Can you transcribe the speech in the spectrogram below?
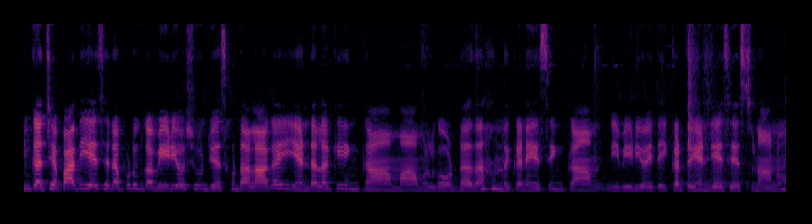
ఇంకా చపాతీ చేసేటప్పుడు ఇంకా వీడియో షూట్ చేసుకుంటూ అలాగా ఈ ఎండలకి ఇంకా మామూలుగా ఉండదు అందుకనేసి ఇంకా ఈ వీడియో అయితే ఇక్కడితో ఎండ్ చేసేస్తున్నాను.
